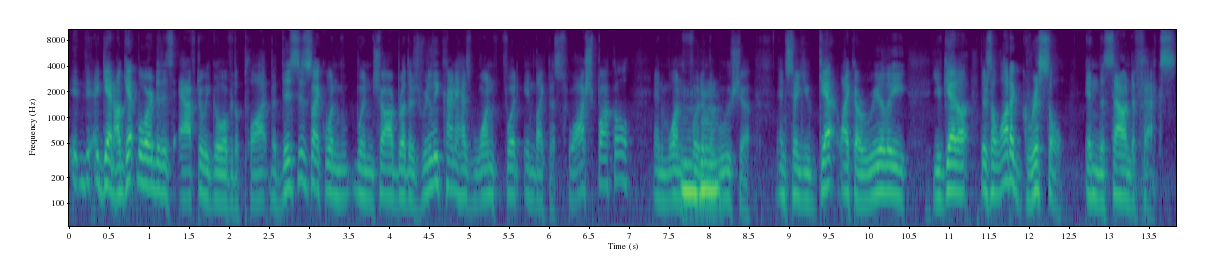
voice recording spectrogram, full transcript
It, again, I'll get more into this after we go over the plot, but this is like when when Shaw Brothers really kind of has one foot in like the swashbuckle and one mm-hmm. foot in the mm-hmm. wuxia, and so you get like a really you get a there's a lot of gristle in the sound effects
